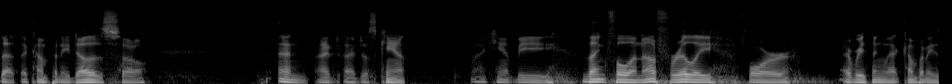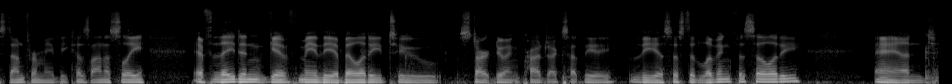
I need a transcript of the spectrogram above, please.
that the company does, so and I I just can't I can't be thankful enough really for everything that company has done for me because honestly if they didn't give me the ability to start doing projects at the the assisted living facility and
